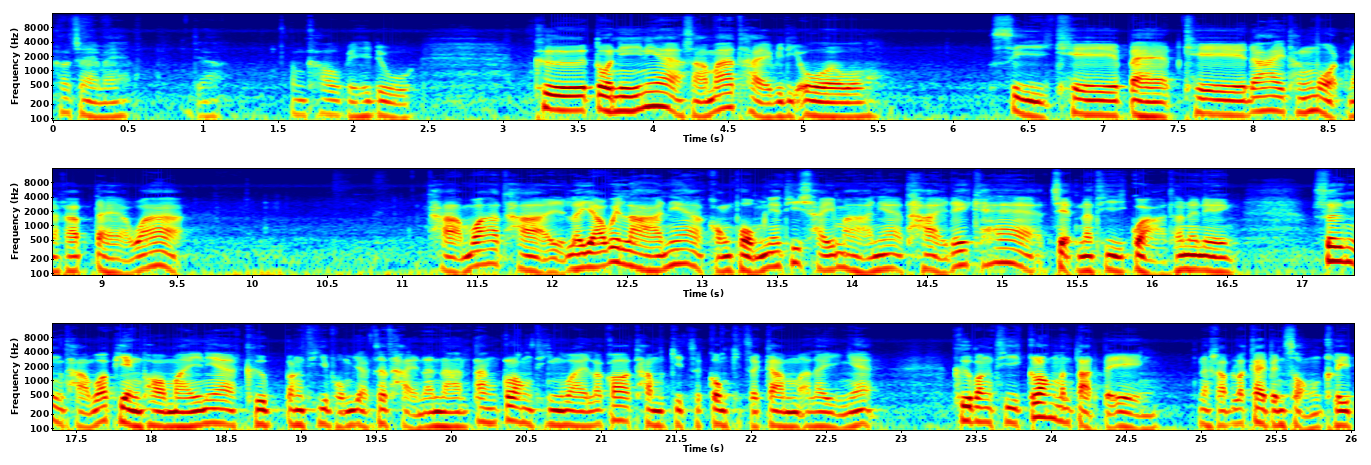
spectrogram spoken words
เข้าใจไหมเดี๋ยวต้องเข้าไปให้ดู คือตัวนี้เนี่ยสามารถถ่ายวิดีโอ 4K 8K ได้ทั้งหมดนะครับ แต่ว่า ถามว่าถ่ายระยะเวลาเนี่ยของผมเนี่ยที่ใช้มาเนี่ยถ่ายได้แค่ 7 นาทีกว่าเท่านั้นเอง ซึ่งถามว่าเพียงพอไหมเนี่ยคือบางทีผมอยากจะถ่ายนานๆตั้งกล้องทิ้งไว้แล้วก็ทำกิจกรรมกิจกรรมอะไรอย่างเงี้ยคือบางทีกล้องมันตัดไปเองนะครับแล้วกลายเป็น 2 คลิป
